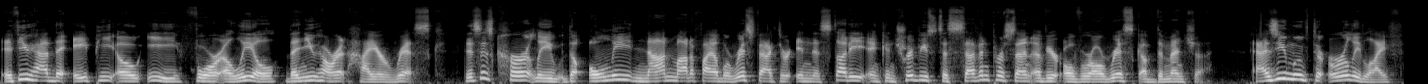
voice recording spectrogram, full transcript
If you have the APOE4 allele, then you are at higher risk. This is currently the only non-modifiable risk factor in this study and contributes to 7% of your overall risk of dementia. As you move to early life,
